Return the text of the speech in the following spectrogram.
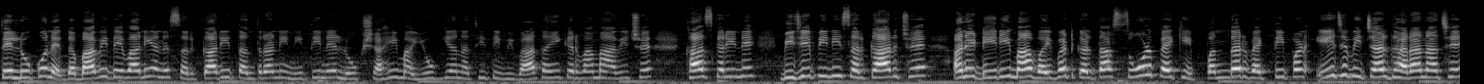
તે લોકોને દબાવી દેવાની અને સરકારી તંત્રની નીતિને લોકશાહીમાં યોગ્ય નથી તેવી વાત અહીં કરવામાં આવી છે. ખાસ કરીને બીજેપીની સરકાર છે અને ડેરીમાં વહીવટ કરતા સોળ પૈકી પંદર વ્યક્તિ પણ એ જ વિચારધારાના છે.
